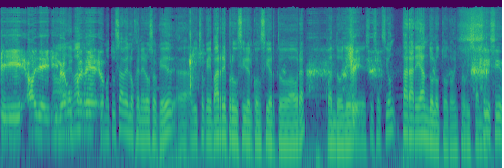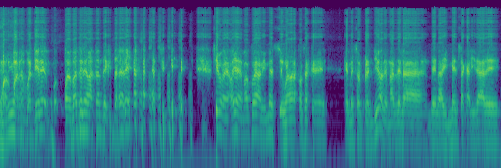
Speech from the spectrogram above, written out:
Y oye, y, No, luego un par de... como, como tú sabes lo generoso que es, ha dicho que va a reproducir el concierto ahora, cuando llegue su sección, tarareándolo todo, improvisando. Bueno, bueno, pues tiene, pues va a tener bastante que tarea. sí. Sí, porque, oye, además pues a mí me, una de las cosas que, que me sorprendió, además de la, de la inmensa calidad de,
